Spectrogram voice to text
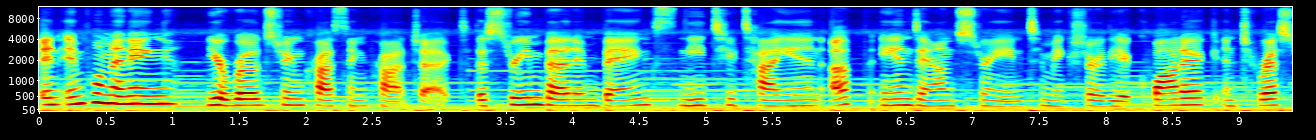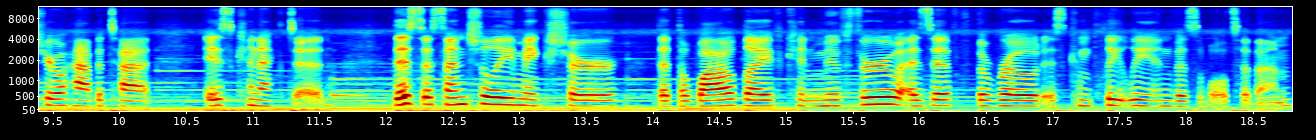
In implementing your road stream crossing project, the stream bed and banks need to tie in up and downstream to make sure the aquatic and terrestrial habitat is connected. This essentially makes sure that the wildlife can move through as if the road is completely invisible to them.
